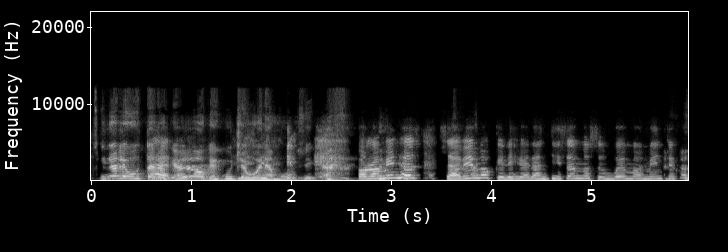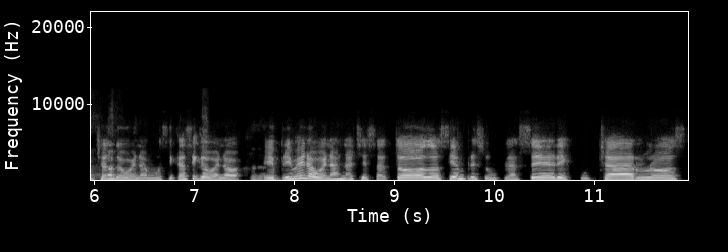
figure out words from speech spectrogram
si no le gusta lo que hablamos, que escuche buena música. Por lo menos sabemos que les garantizamos un buen momento escuchando buena música. Así que bueno, eh, primero buenas noches a todos, siempre es un placer escucharlos,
